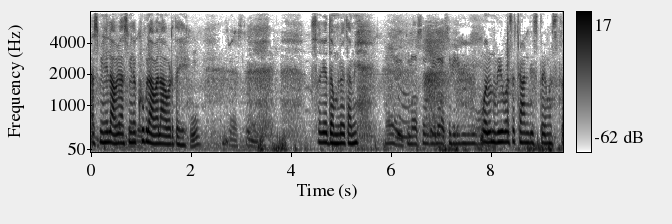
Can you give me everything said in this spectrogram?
अस्मी हे लावले अस्मीला खूप लावायला आवडतं हे. सगळे दमलो आहेत आम्ही इथून असं गेलं असं गेलं की वरून व्ह्यू असं छान दिसतोय मस्त.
